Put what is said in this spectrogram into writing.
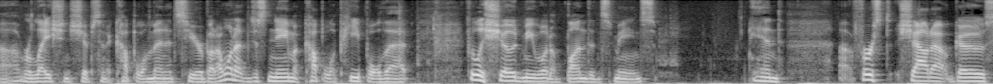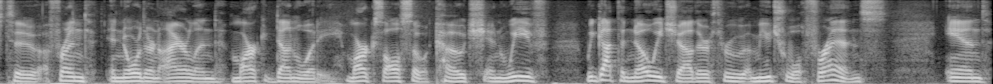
uh, relationships in a couple of minutes here. But I want to just name a couple of people that really showed me what abundance means. And uh, first shout out goes to a friend in Northern Ireland, Mark Dunwoody. Mark's also a coach, and we've we got to know each other through a mutual friends. And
